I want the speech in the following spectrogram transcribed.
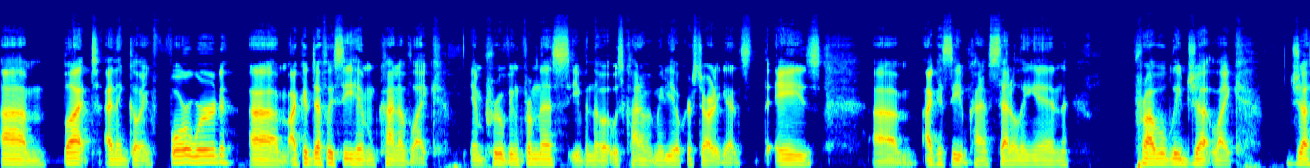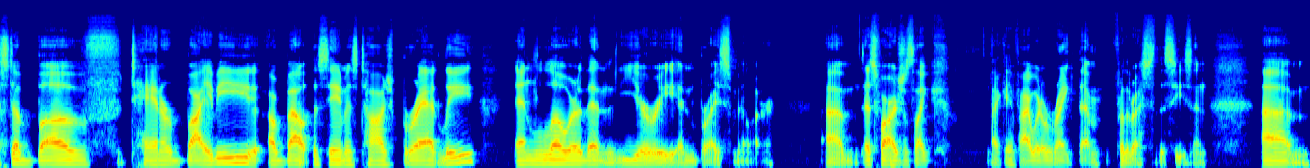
Um, but I think going forward, um, I could definitely see him kind of like improving from this, even though it was kind of a mediocre start against the A's. Um, I could see him kind of settling in, probably just like just above Tanner Bibee, about the same as Taj Bradley, and lower than Eury and Bryce Miller. Um, as far as just like like if I were to rank them for the rest of the season. Um,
